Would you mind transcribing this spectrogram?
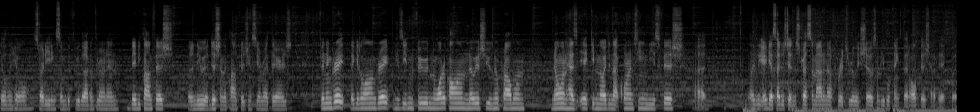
he'll he'll start eating some of the food that I've been throwing in. Baby clownfish, a new addition to the clownfish. You can see him right there. He's fitting great. They get along great. He's eating food in the water column. No issues, no problem. No one has ick, even though I did not quarantine these fish. Uh, I guess I just didn't stress them out enough for it to really show. Some people think that all fish have ick, but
